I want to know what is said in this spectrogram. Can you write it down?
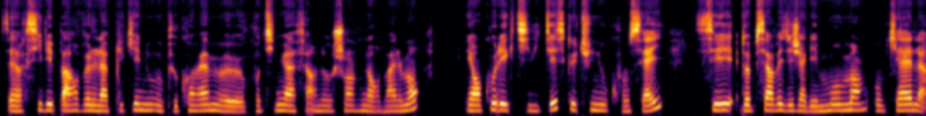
C'est-à-dire que si les parents veulent l'appliquer, nous, on peut quand même euh, continuer à faire nos changes normalement. Et en collectivité, ce que tu nous conseilles, c'est d'observer déjà les moments auxquels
